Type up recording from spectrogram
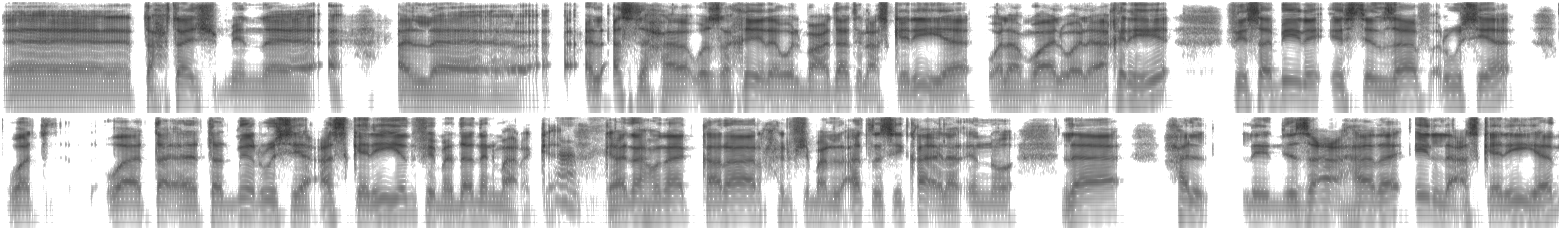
آه، تحتاج من آه، الأسلحة والذخيرة والمعدات العسكرية والأموال وإلى آخره في سبيل استنزاف روسيا وتدمير روسيا عسكريا في ميدان المعركة نعم. كان هناك قرار حلف شمال الأطلسي قائلا أنه لا حل للنزاع هذا إلا عسكريا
